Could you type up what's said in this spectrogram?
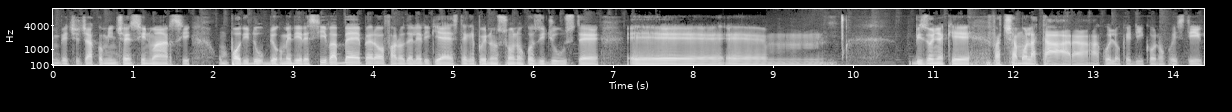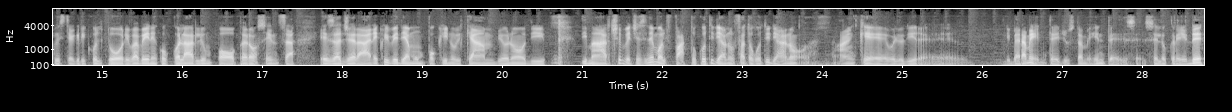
invece già comincia a insinuarsi un po' di dubbio, come dire sì vabbè però fanno delle richieste che poi non sono così giuste, e, ehm, bisogna che facciamo la tara a quello che dicono questi, questi agricoltori, va bene coccolarli un po' però senza esagerare. Qui vediamo un pochino il cambio no, di, di marcia, invece se andiamo al Fatto Quotidiano, il Fatto Quotidiano anche, voglio dire liberamente, giustamente, se, se, lo crede,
